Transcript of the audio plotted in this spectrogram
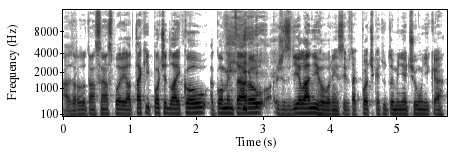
a zrazu tam sa nasporil taký počet lajkov a komentárov, že zdieľaní, hovorím si, tak počkaj, tu mi niečo uniká.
